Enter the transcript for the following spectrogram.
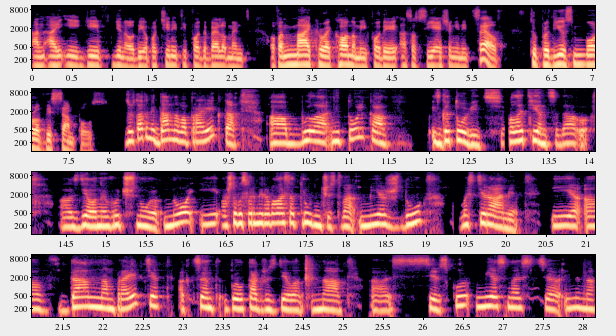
and i.e. give you know the opportunity for development of a microeconomy for the association in itself to produce more of these samples. Результатами данного проекта а, было не только изготовить полотенца, да, а, сделанные вручную, но и чтобы сформировалось сотрудничество между мастерами. И а, в данном проекте акцент был также сделан на сельскую местность, именно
